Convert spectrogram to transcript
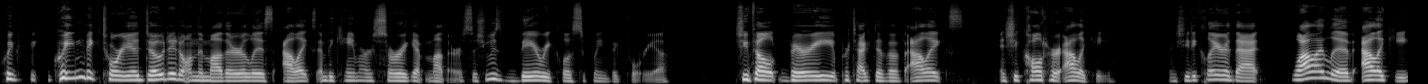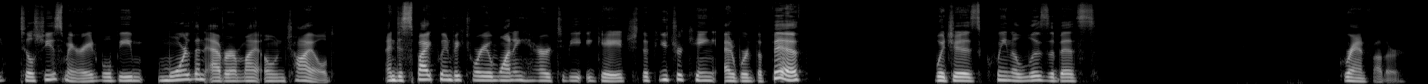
Queen Victoria doted on the motherless Alex and became her surrogate mother. So, she was very close to Queen Victoria. She felt very protective of Alex and she called her Aleki. And she declared that while I live, Aleki, till she is married, will be more than ever my own child. And despite Queen Victoria wanting her to be engaged, the future King Edward V, which is Queen Elizabeth's grandfather.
